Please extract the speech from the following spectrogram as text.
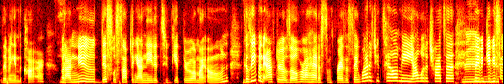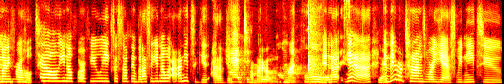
living in the car. But I knew this was something I needed to get through on my own. Because even after it was over, I had some friends that say, Why didn't you tell me? I would have tried to maybe give you some money for a Mm. hotel, you know, for a few weeks or something. But I said, you know what? I, I need to get out of this on my own. on my own. And I, is yeah. And there are times where, yes, we need to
